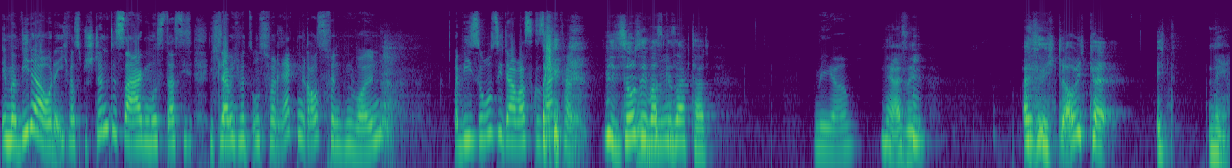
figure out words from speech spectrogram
immer wieder oder ich was Bestimmtes sagen muss, dass sie, ich glaube, ich würde es ums Verrecken rausfinden wollen, wieso sie da was gesagt hat. wieso sie mhm. was gesagt hat? Mega. Nee, also, also ich glaube, ich kann, ich, nee.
